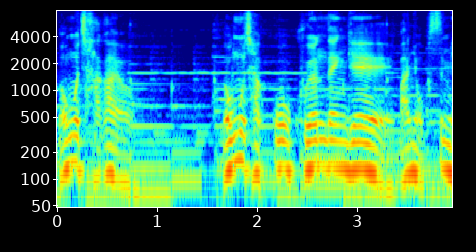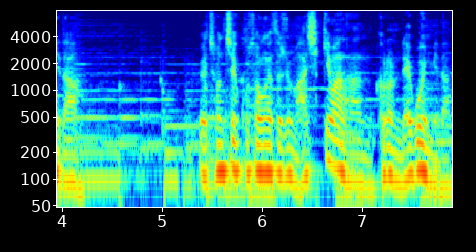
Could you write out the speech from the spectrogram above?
너무 작아요. 너무 작고 구현된 게 많이 없습니다. 전체 구성에서 좀 아쉽기만 한 그런 레고입니다.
